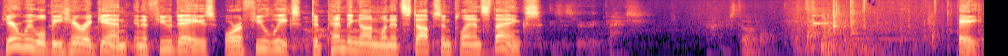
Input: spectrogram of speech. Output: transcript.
Here we will be here again in a few days or a few weeks, depending on when it stops and plans thanks. Hey.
